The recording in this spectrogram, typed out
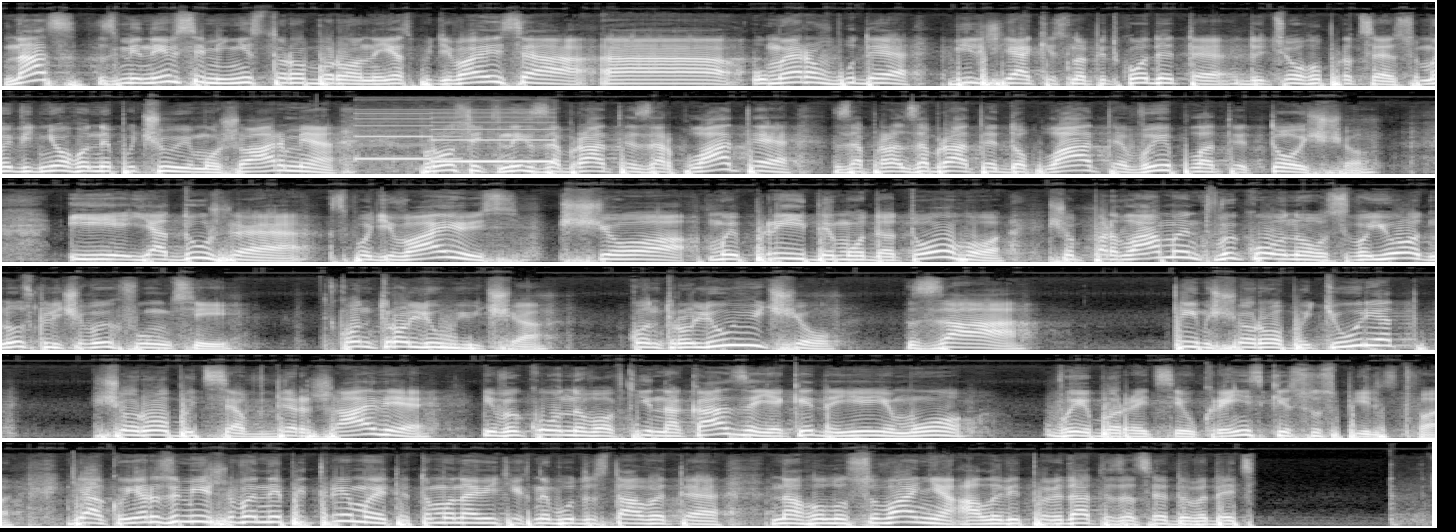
У нас змінився міністр оборони. Я сподіваюся, е, Умеров буде більш якісно підходити до цього процесу. Ми від нього не почуємо, що армія просить в них забрати зарплати, забрати доплати, виплати тощо. І я дуже сподіваюсь, що ми прийдемо до того, щоб парламент виконував свою одну з ключових функцій контролююча, контролюючу за тим, що робить уряд, що робиться в державі, і виконував ті накази, які дає йому виборець і українське суспільство. Дякую. Я розумію, що ви не підтримуєте, тому навіть їх не буду ставити на голосування, але відповідати за це доведеться.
